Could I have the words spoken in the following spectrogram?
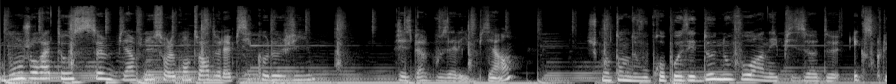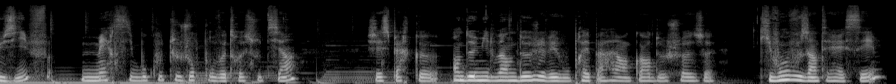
Bonjour à tous, bienvenue sur le comptoir de la psychologie. J'espère que vous allez bien. Je suis contente de vous proposer de nouveau un épisode exclusif. Merci beaucoup toujours pour votre soutien. J'espère que en 2022, je vais vous préparer encore de choses qui vont vous intéresser.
